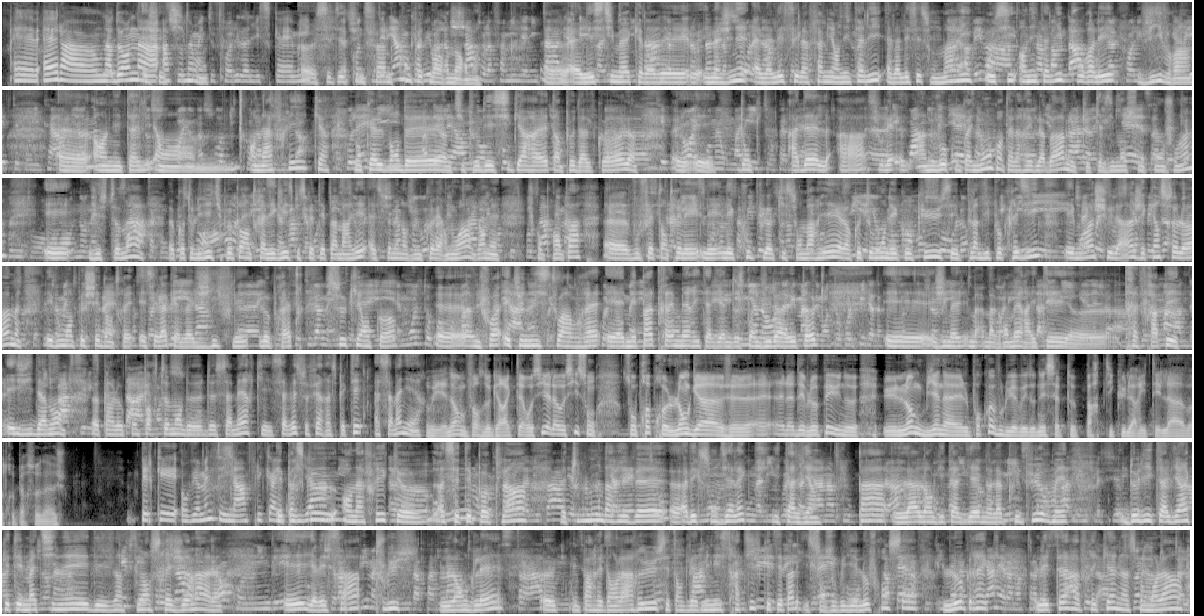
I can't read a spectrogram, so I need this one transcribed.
Eh, era una donna assolutamente fuori dagli schemi. C'était eh, une femme complètement hors norme. Euh, elle estimait qu'elle avait, euh, imaginez, elle a laissé la famille en Italie, elle a laissé son mari aussi en Italie pour aller vivre euh, en Italie, en, en Afrique. Donc elle vendait un petit peu des cigarettes, un peu d'alcool. Et, et, donc Adèle a un nouveau compagnon quand elle arrive là-bas, mais qui est quasiment son conjoint. Et justement, quand on lui dit tu peux pas entrer à l'église parce que tu n'es pas marié, elle se met dans une colère noire en disant mais je comprends pas, euh, vous faites entrer les, les, les, couples qui sont mariés alors que tout le monde est cocu, c'est plein d'hypocrisie. Et moi, je suis là, j'ai qu'un seul homme et vous m'empêchez d'entrer. Et c'est là qu'elle va gifler le prêtre, ce qui encore, euh, une fois, est une histoire vraie et elle n'est pas très mère italienne de ce point de vue-là à l'époque. Et ma, ma grand-mère a été euh, très frappée, évidemment évidemment euh, par le comportement de, sa mère qui savait se faire respecter à sa manière. Oui, énorme force de caractère aussi. Elle a aussi son, son propre langage. Elle, a développé une, une langue bien à elle. Pourquoi vous lui avez donné cette particularité-là à votre personnage? Et parce que en Afrique, eh, euh, à cette époque-là, tout le monde arrivait euh, avec son dialecte italien, pas la langue italienne la plus pure, mais de l'italien qui était matiné des influences régionales. Et il y avait ça, plus l'anglais euh, qu'on parlait dans la rue, cet anglais administratif qui était pas, sans oublier le français, le grec. Les terres africaines à ce moment-là,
